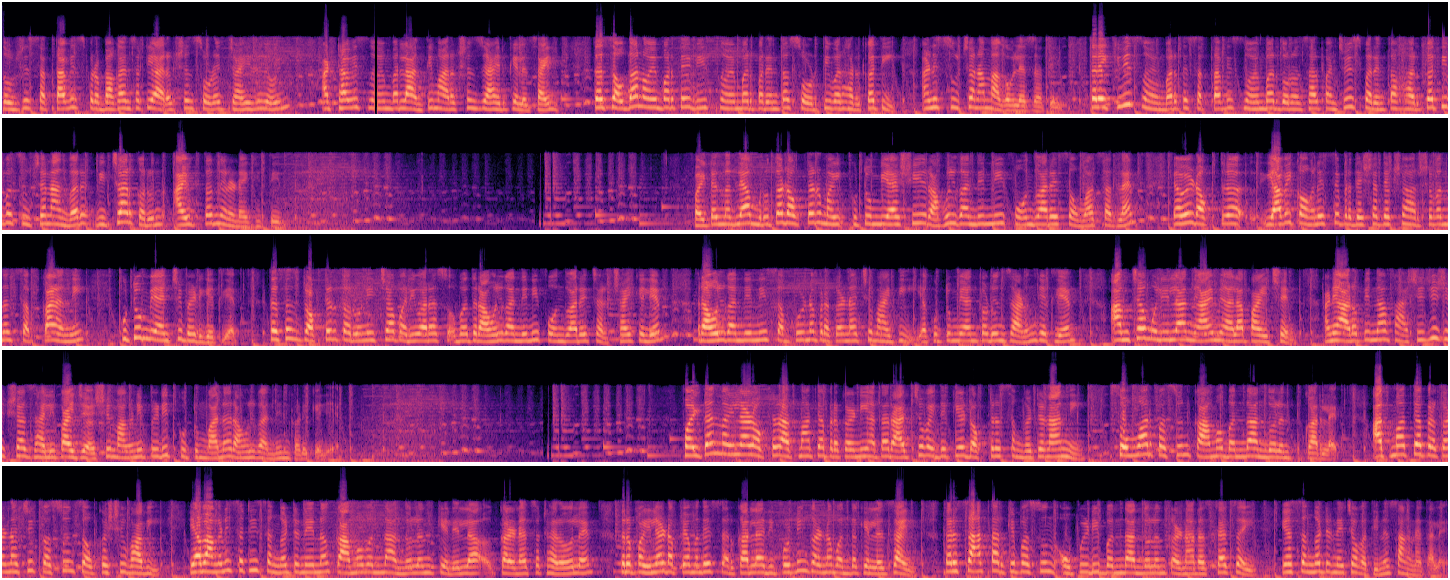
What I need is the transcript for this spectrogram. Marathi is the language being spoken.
दोनशे सत्तावीस प्रभागांसाठी आरक्षण सोडत जाहीर होईल. अठ्ठावीस नोव्हेंबरला अंतिम आरक्षण जाहीर केलं जाईल. तर चौदा नोव्हेंबर ते वीस नोव्हेंबर पर्यंत सोडतीवर हरकती आणि सूचना मागवल्या जातील. तर एकवीस नोव्हेंबर ते सत्तावीस नोव्हेंबर दोन हजार पंचवीसपर्यंत हरकती व सूचनांवर विचार करून आयुक्त निर्णय घेतील. पैठणमधल्या मृत डॉक्टर कुटुंबियाशी राहुल गांधींनी फोनद्वारे संवाद साधलाय. यावेळी डॉक्टर यावेळी काँग्रेसचे प्रदेशाध्यक्ष हर्षवर्धन सपकाळ यांनी कुटुंबियांची भेट घेतली आहे. तसंच डॉक्टर तरुणीच्या परिवारासोबत राहुल गांधींनी फोनद्वारे चर्चाही केली आहे. राहुल गांधींनी संपूर्ण प्रकरणाची माहिती या कुटुंबियांकडून जाणून घेतली आहे. आमच्या मुलीला न्याय मिळाला पाहिजे आणि आरोपींना फाशीची शिक्षा झाली पाहिजे अशी मागणी पीडित कुटुंबानं राहुल गांधींकडे केली आहे. फलटण महिला डॉक्टर आत्महत्या प्रकरणी आता राज्य वैद्यकीय डॉक्टर संघटनांनी सोमवारपासून कामबंद आंदोलन पुकारलंय. आत्महत्या प्रकरणाची कसून चौकशी व्हावी? या मागणीसाठी संघटनेनं कामबंद आंदोलन केलेलं करण्याचं ठरवलंय. तर पहिल्या टप्प्यामध्ये सरकारला रिपोर्टिंग करणं बंद केलं जाईल. तर सात तारखेपासून ओपीडी बंद आंदोलन करणार असल्याचंही या संघटनेच्या वतीनं सांगण्यात आलंय.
